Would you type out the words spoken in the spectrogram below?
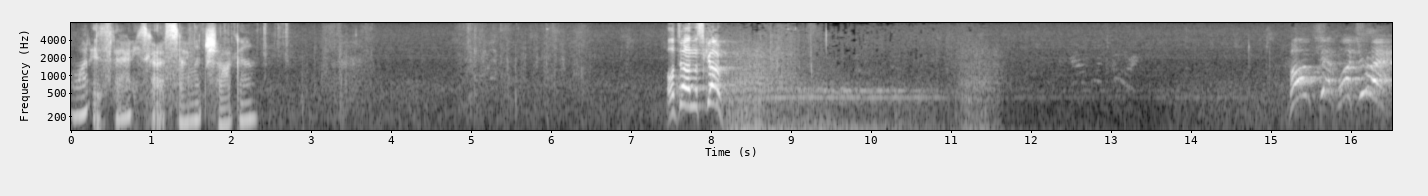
What is that? He's got a silent shotgun? All done, let's go! Bomb set, watch your ass!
